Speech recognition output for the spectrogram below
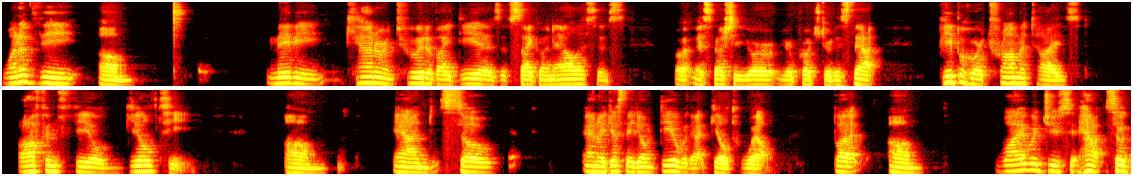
One of the um, maybe counterintuitive ideas of psychoanalysis, especially your, your approach to it, is that people who are traumatized often feel guilty. Um, and so, and I guess they don't deal with that guilt well. But um, why would you say, how, so,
